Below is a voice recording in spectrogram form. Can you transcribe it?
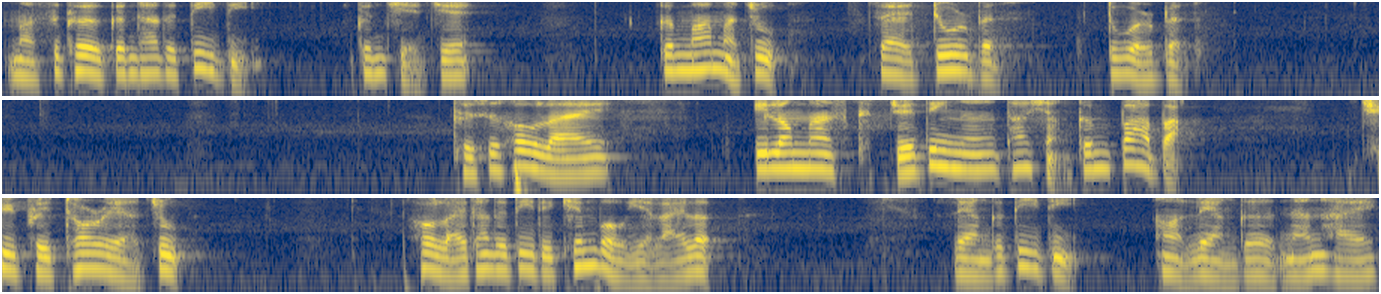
马斯克跟他的弟弟、跟姐姐、跟妈妈住在 Durban，都尔本。可是后来，Elon Musk 决定呢，他想跟爸爸去 Pretoria 住。后来他的弟弟 Kimball 也来了，两个弟弟啊，两个男孩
